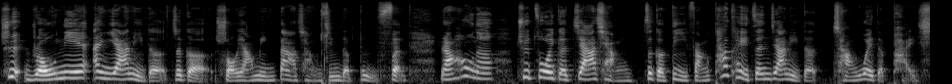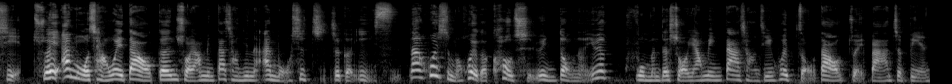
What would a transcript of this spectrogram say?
去揉捏、按压你的这个手阳明大肠经的部分，然后呢，去做一个加强这个地方，它可以增加你的肠胃的排泄。所以按摩肠胃道跟手阳明大肠经的按摩是指这个意思。那为什么会有个叩齿运动呢？因为我们的手阳明大肠经会走到嘴巴这边，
